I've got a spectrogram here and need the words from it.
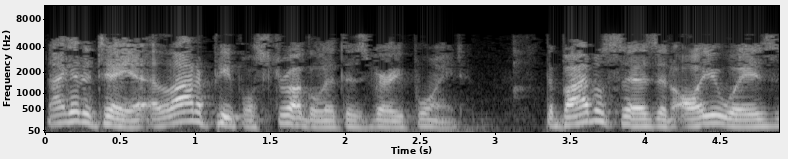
Now I gotta tell you, a lot of people struggle at this very point. The Bible says in all your ways,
